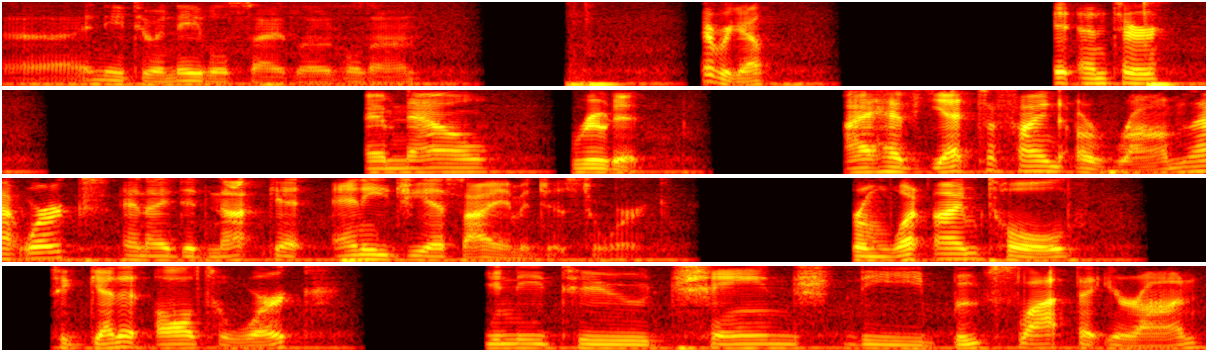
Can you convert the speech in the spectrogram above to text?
Uh, I need to enable sideload. Hold on. There we go. Hit enter. I am now rooted. I have yet to find a ROM that works, and I did not get any GSI images to work. From what I'm told, to get it all to work, you need to change the boot slot that you're on.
